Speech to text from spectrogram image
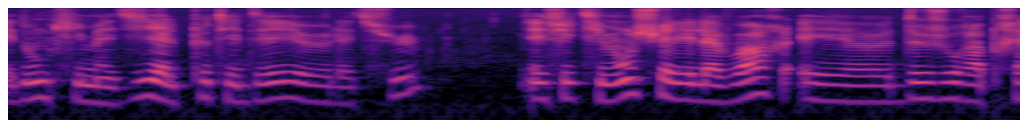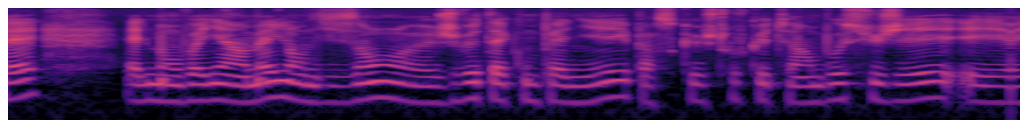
Et donc, il m'a dit, elle peut t'aider là-dessus. Effectivement, je suis allée la voir et deux jours après, elle m'a envoyé un mail en disant Je veux t'accompagner parce que je trouve que tu as un beau sujet et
